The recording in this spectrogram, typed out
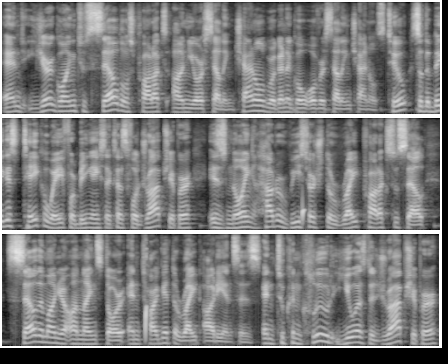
and you're going to sell those products on your selling channel. We're going to go over selling channels too. So the biggest takeaway for being a successful dropshipper is knowing how to research the right products to sell, sell them on your online store and target the right audiences. And to conclude, you as the dropshipper,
